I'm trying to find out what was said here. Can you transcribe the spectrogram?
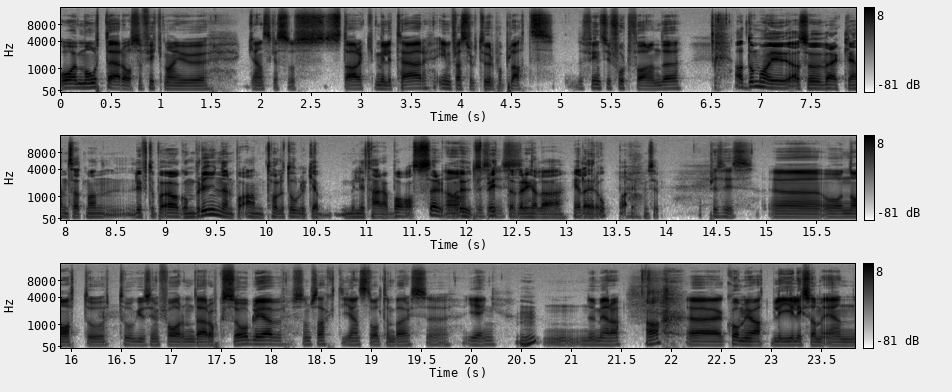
Och emot det då så fick man ju ganska så stark militär infrastruktur på plats. Det finns ju fortfarande Ja, de har ju alltså verkligen så att man lyfter på ögonbrynen på antalet olika militära baser Ja, precis. över hela, hela Europa. I princip. Precis. Eh, och NATO tog ju sin form där också och blev som sagt Jens Stoltenbergs eh, gäng n- numera. Ja. Eh, kommer ju att bli liksom en,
